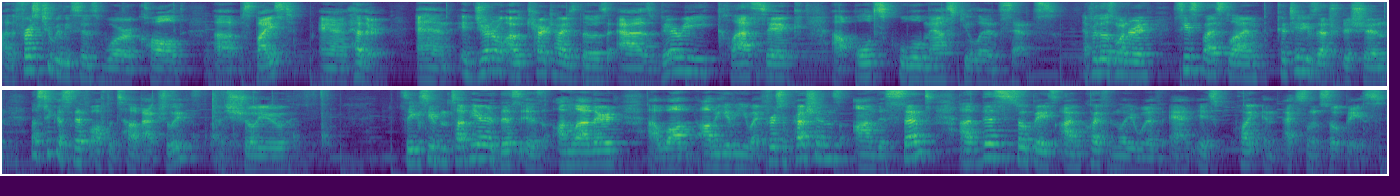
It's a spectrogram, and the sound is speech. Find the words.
Uh, the first two releases were called uh, Spiced and Heather. And in general, I would characterize those as very classic, uh, old school masculine scents. And for those wondering, Sea Spice Lime continues that tradition. Let's take a sniff off the tub actually. I'll show you. So you can see from the tub here, this is unlathered. Uh, while I'll be giving you my first impressions on this scent, uh, this soap base I'm quite familiar with and is quite an excellent soap base.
